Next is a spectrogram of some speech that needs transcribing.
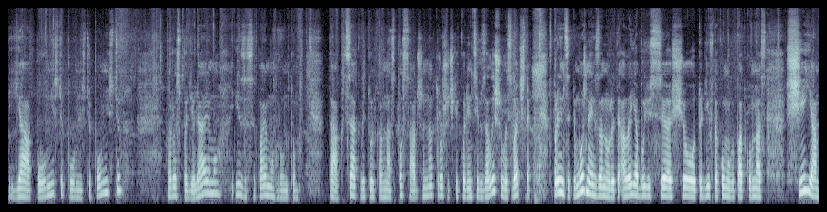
я повністю, повністю, повністю розподіляємо і засипаємо ґрунтом. Так, ця квітулька в нас посаджена, трошечки корінців залишилось. Бачите, в принципі, можна їх занурити, але я боюся, що тоді в такому випадку в нас шия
